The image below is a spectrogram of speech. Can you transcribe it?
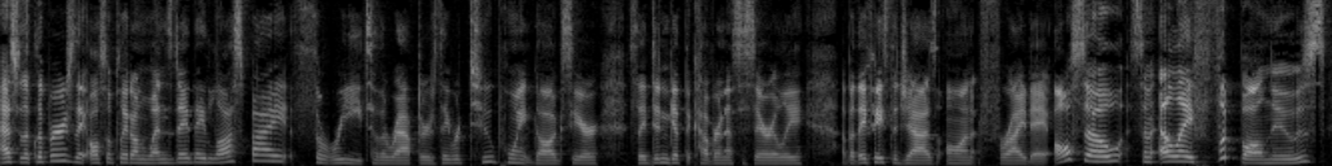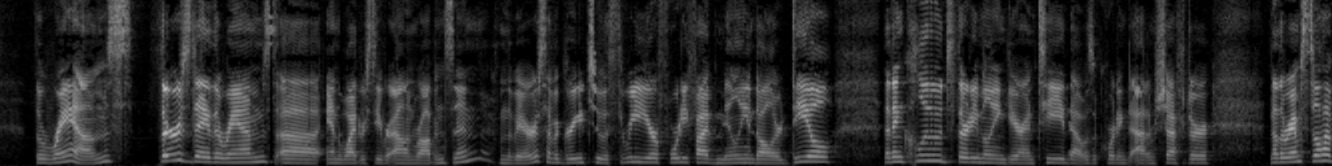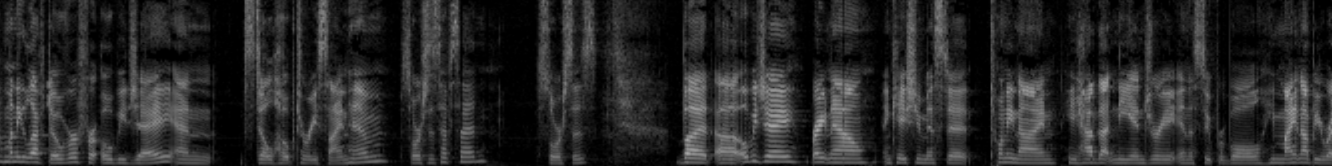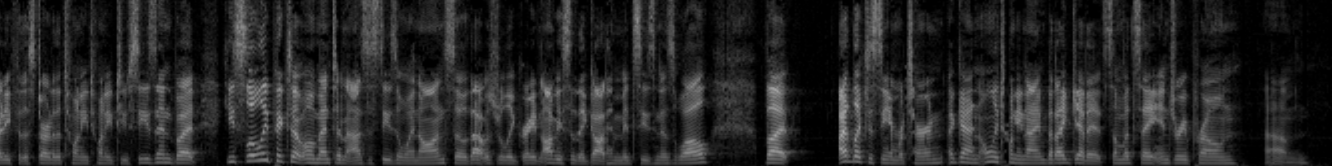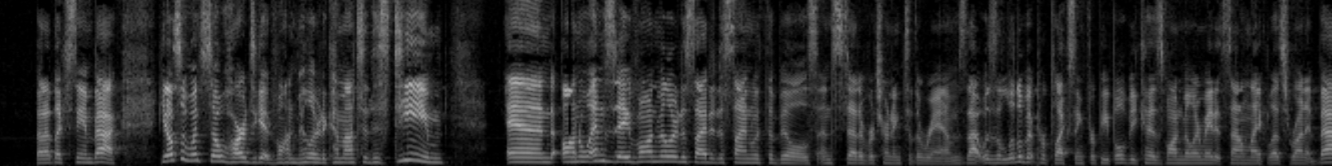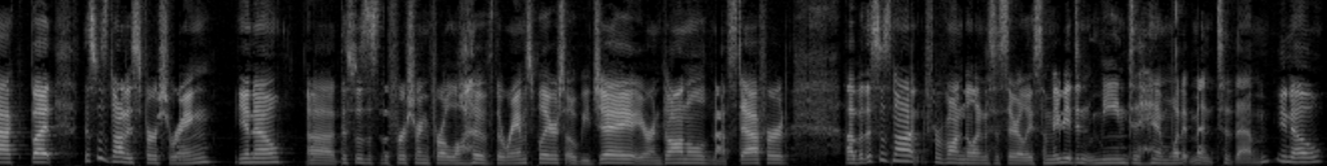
As for the Clippers, they also played on Wednesday. They lost by three to the Raptors. They were two point dogs here, so they didn't get the cover necessarily, uh, but they faced the Jazz on Friday. Also, some LA football news. The Rams Thursday, the Rams uh, and wide receiver Allen Robinson from the Bears have agreed to a three-year, $45 million deal that includes 30 million guaranteed. That was according to Adam Schefter. Now, the Rams still have money left over for OBJ and still hope to re-sign him, sources have said. Sources. But uh, OBJ, right now, in case you missed it, 29. He had that knee injury in the Super Bowl. He might not be ready for the start of the 2022 season, but he slowly picked up momentum as the season went on. So that was really great. And obviously, they got him midseason as well. But I'd like to see him return. Again, only 29, but I get it. Some would say injury prone. Um, but I'd like to see him back. He also went so hard to get Von Miller to come out to this team and on Wednesday, Von Miller decided to sign with the Bills instead of returning to the Rams. That was a little bit perplexing for people because Von Miller made it sound like let's run it back, but this was not his first ring, you know? Uh, this was the first ring for a lot of the Rams players OBJ, Aaron Donald, Matt Stafford. Uh, but this was not for Von Miller necessarily, so maybe it didn't mean to him what it meant to them, you know?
